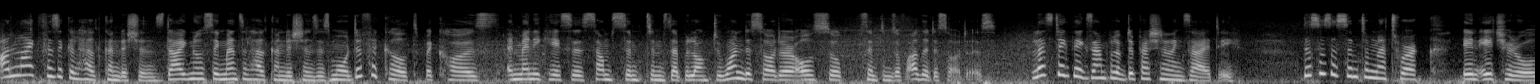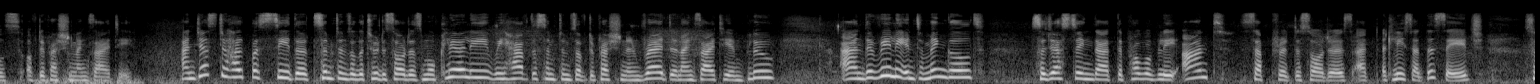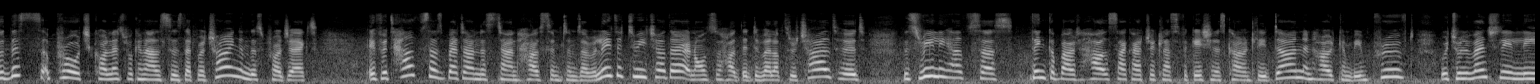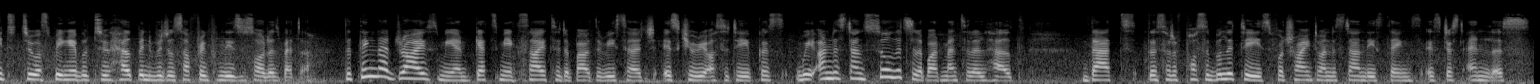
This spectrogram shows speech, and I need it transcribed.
Unlike physical health conditions, diagnosing mental health conditions is more difficult because in many cases some symptoms that belong to one disorder are also symptoms of other disorders. Let's take the example of depression and anxiety. This is a symptom network in eight-year-olds of depression and anxiety. And just to help us see the symptoms of the two disorders more clearly, we have the symptoms of depression in red and anxiety in blue. And they're really intermingled, suggesting that they probably aren't separate disorders, at, at least at this age. So this approach called network analysis that we're trying in this project if it helps us better understand how symptoms are related to each other and also how they develop through childhood, this really helps us think about how psychiatric classification is currently done and how it can be improved, which will eventually lead to us being able to help individuals suffering from these disorders better. The thing that drives me and gets me excited about the research is curiosity because we understand so little about mental ill health that the sort of possibilities for trying to understand these things is just endless.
